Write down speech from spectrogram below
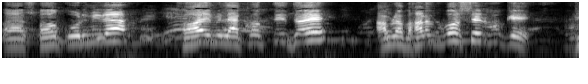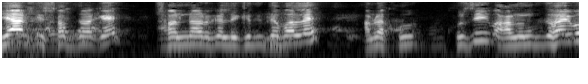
বা সহকর্মীরা সবাই মিলে একত্রিত হয়ে আমরা ভারতবর্ষের বুকে বিআরপি শব্দকে স্বর্ণকে লিখে দিতে পারলে আমরা খুশি, আনন্দিত হইব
